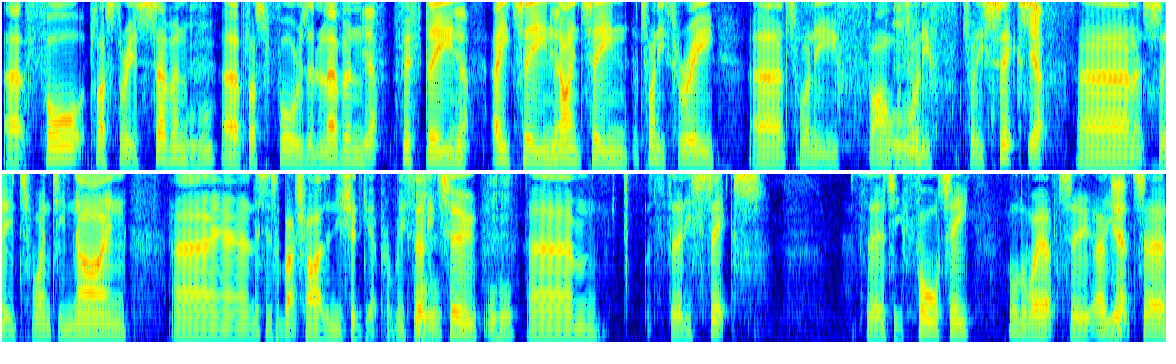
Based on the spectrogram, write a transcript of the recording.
uh, 4 plus 3 is 7, uh, plus 4 is 11, Mm-hmm. Yep. 15, Yep. 18, Yep. 19, uh, 23, uh, 24, 20, 26. Mm-hmm. Yep. Uh, let's see, 29. Uh, and this is much higher than you should get, probably. Mm-hmm. 32, Um, 36, 30, 40, all the way up to. Oh, you Yep. get. Uh,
